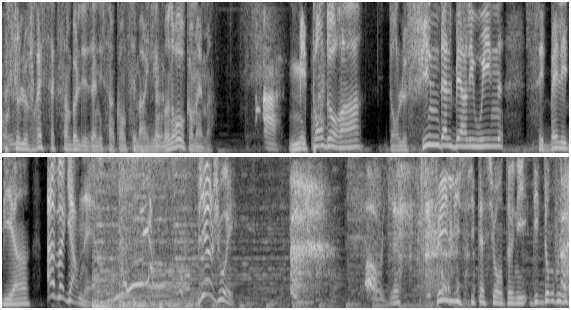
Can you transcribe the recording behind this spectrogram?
Parce Oui. que le vrai sex symbole des années 50, c'est Marilyn Monroe quand même. Ah, Mais Pandora, dans le film d'Albert Lewin, c'est bel et bien Ava Gardner. Bien joué oh yes. Félicitations Anthony. Dites donc, vous avez,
